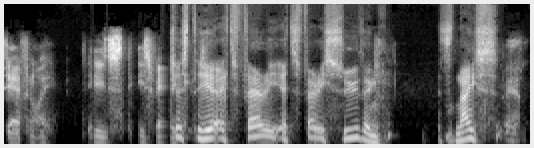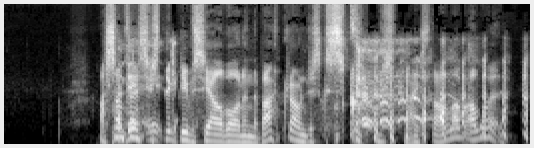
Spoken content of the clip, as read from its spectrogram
Definitely, he's he's very Just to hear, it's very, it's very soothing. It's nice. Yeah. I sometimes it- just stick BBC Alba on in the background just because it's nice. I love, I love it.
